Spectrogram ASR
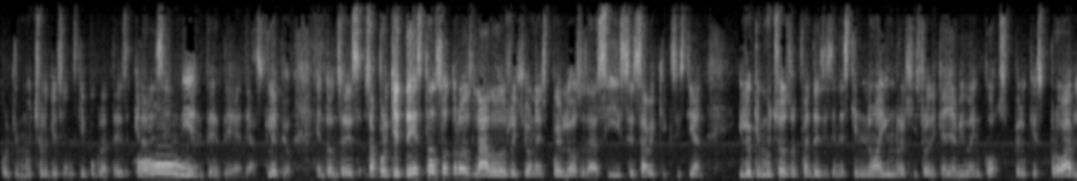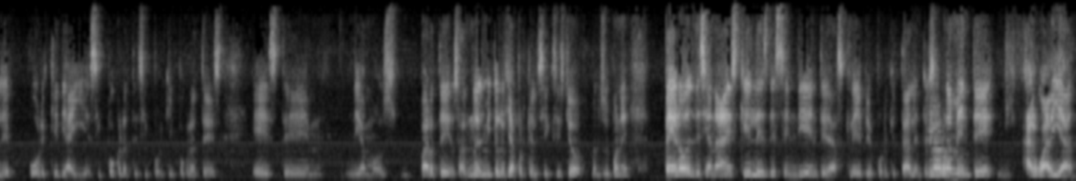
porque mucho lo que decían es que Hipócrates era oh. descendiente de, de, Asclepio. Entonces, o sea, porque de estos otros lados, regiones, pueblos, o sea, sí se sabe que existían. Y lo que muchas fuentes dicen es que no hay un registro de que haya habido en Cos, pero que es probable porque de ahí es Hipócrates y porque Hipócrates este, digamos, parte, o sea, no es mitología porque él sí existió, bueno, se supone, pero él decía, ah, es que él es descendiente de Asclepio, porque tal. Entonces, seguramente algo había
